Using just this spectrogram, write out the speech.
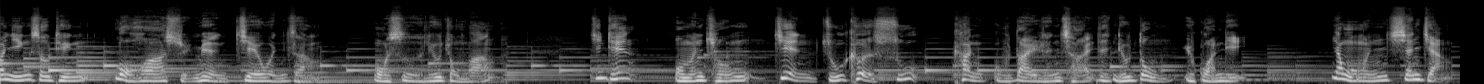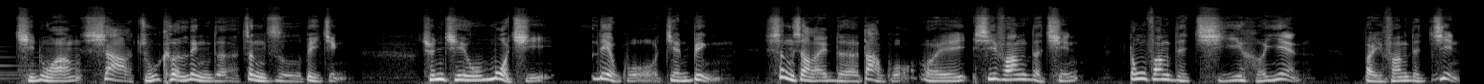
欢迎收听《落花水面皆文章》，我是刘总郎。今天我们从谏逐客书看古代人才的流动与管理。让我们先讲秦王下逐客令的政治背景。春秋末期，列国兼并，剩下来的大国为西方的秦、东方的齐和燕、北方的晋。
